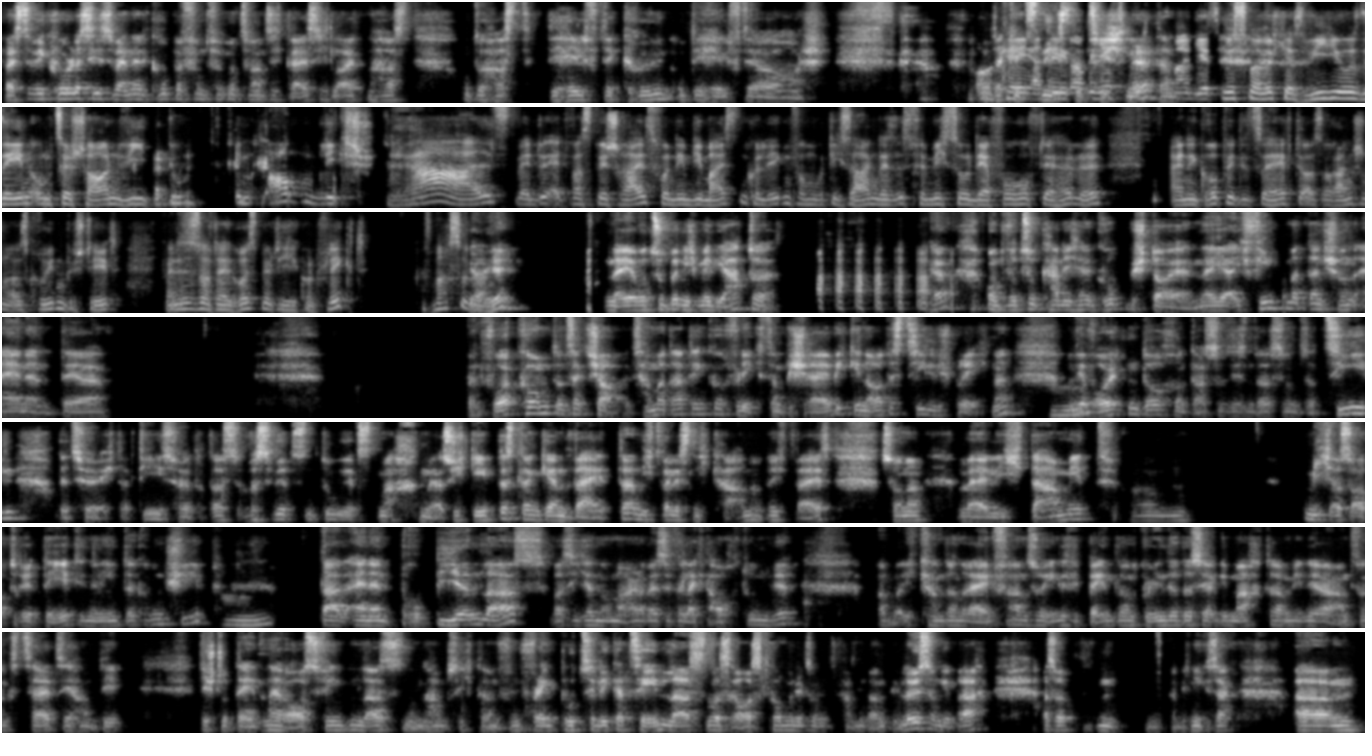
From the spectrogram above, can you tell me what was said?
Weißt du, wie cool es ist, wenn du eine Gruppe von 25, 30 Leuten hast und du hast die Hälfte grün und die Hälfte orange. Und okay, also ich glaube, jetzt, müsste man, jetzt müsste man wirklich das Video sehen, um zu schauen, wie du im Augenblick strahlst, wenn du etwas beschreibst, von dem die meisten Kollegen vermutlich sagen, das ist für mich so der Vorhof der Hölle. Eine Gruppe, die zur Hälfte aus Orangen und aus Grün besteht. Ich meine, das ist doch der größtmögliche Konflikt. Was machst du da? Ja, ja. Naja, wozu bin ich Mediator? Ja? Und wozu kann ich eine Gruppe steuern? Naja, ich finde mir dann schon einen, der dann vorkommt und sagt, schau, jetzt haben wir da den Konflikt, dann beschreibe ich genau das Zielgespräch. Ne? Mhm. Und wir wollten doch, und das und das und das ist unser Ziel, und jetzt höre ich da dies, höre da das, was würdest du jetzt machen? Also ich gebe das dann gern weiter, nicht weil ich es nicht kann oder nicht weiß, sondern weil ich damit ähm, mich als Autorität in den Hintergrund schiebe mhm da einen probieren lasse, was ich ja normalerweise vielleicht auch tun würde. Aber ich kann dann reinfahren, so ähnlich wie Bendler und Grinder das ja gemacht haben in ihrer Anfangszeit. Sie haben die, die Studenten herausfinden lassen und haben sich dann von Frank Putzelig erzählen lassen, was rauskommen ist und haben dann die Lösung gebracht. Also, hm, habe ich nie gesagt. Ähm,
